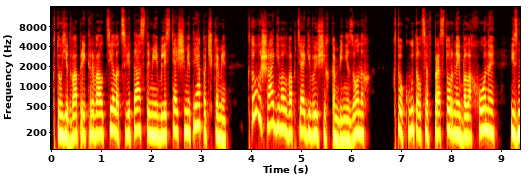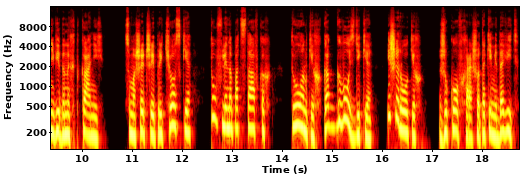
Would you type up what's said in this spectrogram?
Кто едва прикрывал тело цветастыми и блестящими тряпочками, кто вышагивал в обтягивающих комбинезонах, кто кутался в просторные балахоны из невиданных тканей, сумасшедшие прически, туфли на подставках, тонких, как гвоздики, и широких, жуков хорошо такими давить,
